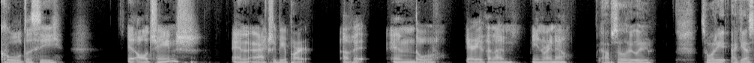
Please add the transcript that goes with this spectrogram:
cool to see it all change and actually be a part of it in the area that I'm in right now. Absolutely. So what do you I guess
